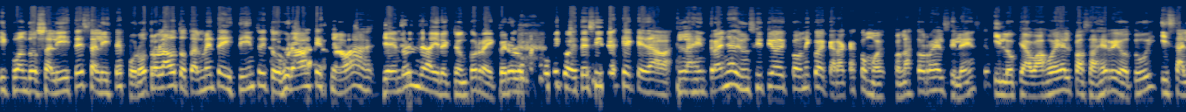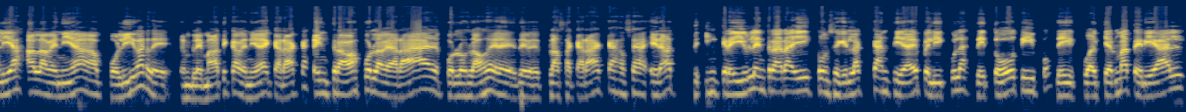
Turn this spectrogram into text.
y cuando saliste, saliste por otro lado totalmente distinto y tú jurabas que estabas yendo en la dirección correcta. Pero lo más cómico de este sitio es que quedaba en las entrañas de un sitio icónico de Caracas como son las Torres del Silencio y lo que abajo es el pasaje Río Tuy y salías a la avenida Bolívar, de emblemática avenida de Caracas, entrabas por la Vearal, por los lados de, de Plaza Caracas, o sea, era increíble entrar ahí, conseguir la cantidad de películas de todo tipo, de cualquier material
